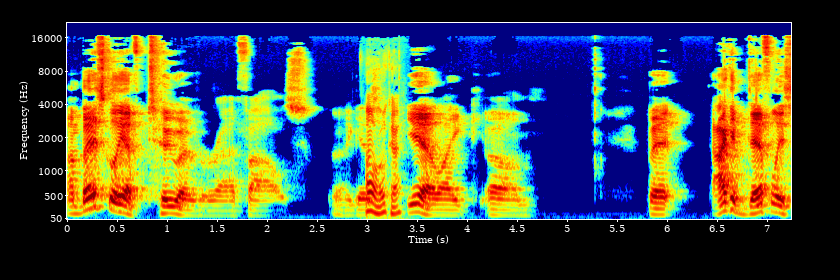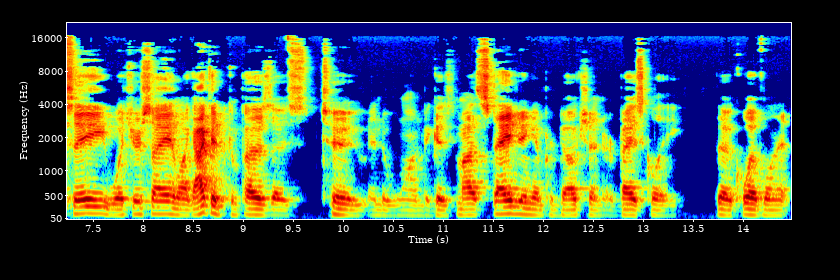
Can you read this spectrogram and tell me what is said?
I basically have two override files. I guess. Oh, okay. Yeah, like, um, but I could definitely see what you're saying. Like, I could compose those two into one because my staging and production are basically the equivalent,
